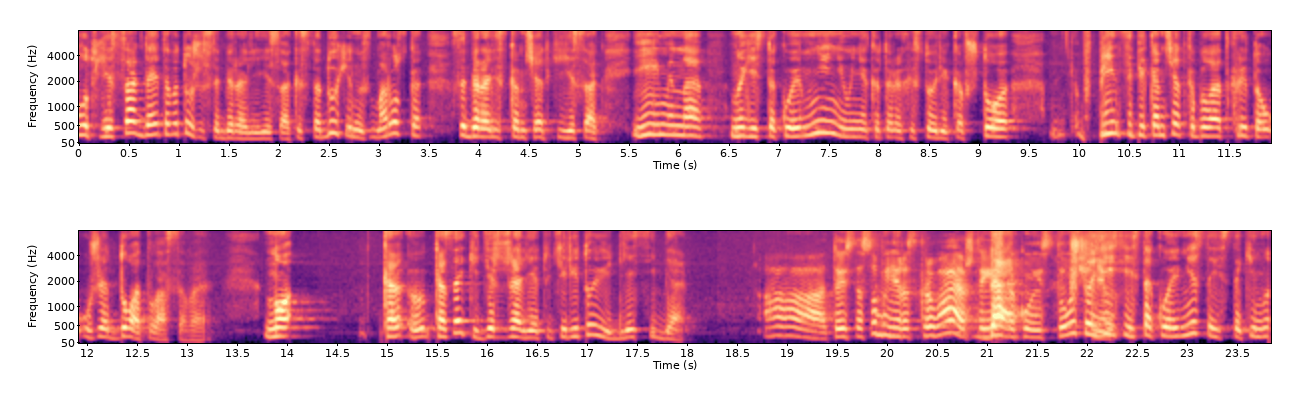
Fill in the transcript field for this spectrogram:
тот ясак, до этого тоже собирали ясак. Из Стадухина, из Морозка собирали с Камчатки ясак. И именно, но есть такое мнение у некоторых историков, что в принципе Камчатка была открыта уже до Атласова. Но казаки держали эту территорию для себя. А, то есть особо не раскрывая, что да, есть такой источник. что здесь есть такое место и с таким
